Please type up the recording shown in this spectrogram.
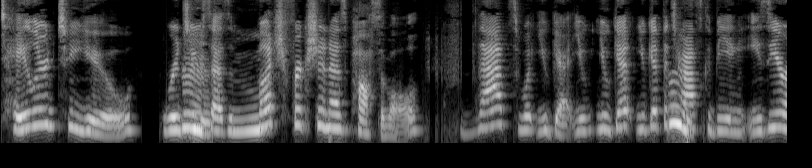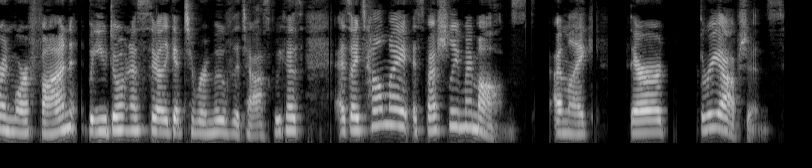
tailored to you, reduce mm. as much friction as possible that's what you get you you get you get the mm. task being easier and more fun but you don't necessarily get to remove the task because as i tell my especially my moms i'm like there are three options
